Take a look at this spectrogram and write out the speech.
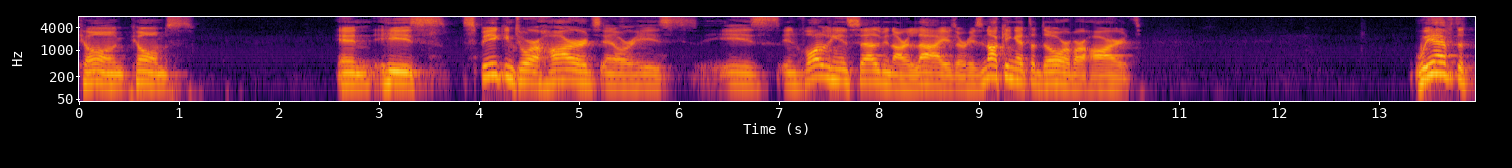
come, comes and he's speaking to our hearts and or he's he's involving himself in our lives or he's knocking at the door of our heart, we have the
